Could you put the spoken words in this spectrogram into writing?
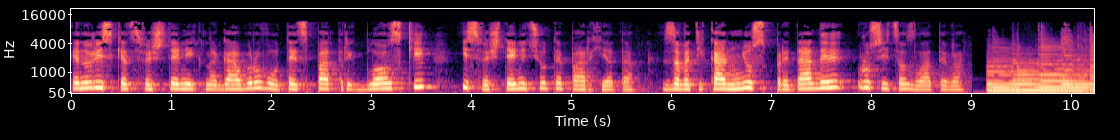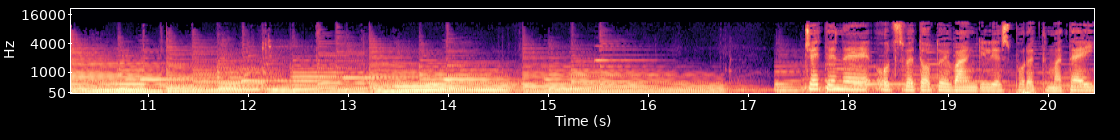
енорийският свещеник на Габрово отец Патрик Блонски и свещеници от епархията. За Ватикан Нюс предаде Русица Златева. Четене от Светото Евангелие според Матей.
